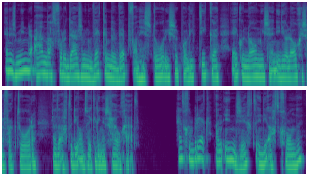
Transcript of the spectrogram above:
Er is minder aandacht voor het duizelingwekkende web van historische, politieke, economische en ideologische factoren dat achter die ontwikkelingen schuilgaat. Het gebrek aan inzicht in die achtergronden,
